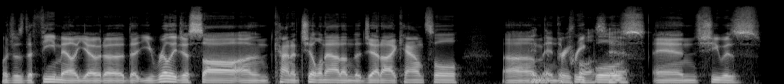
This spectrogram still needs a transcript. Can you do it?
which was the female yoda that you really just saw on kind of chilling out on the jedi council um In in the the, prequels, prequels, and she was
